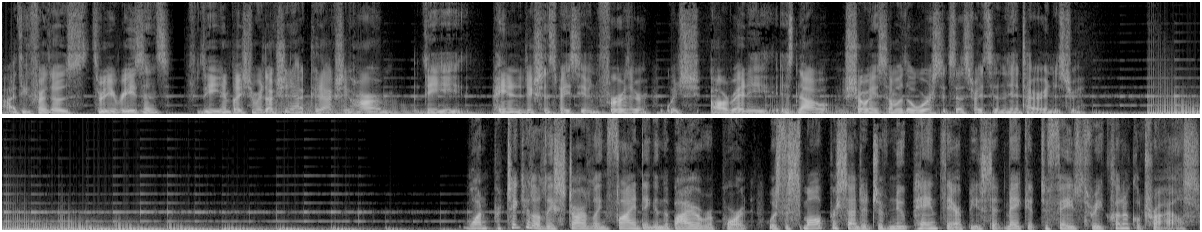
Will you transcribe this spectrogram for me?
I think for those three reasons, the Inflation Reduction Act could actually harm the pain and addiction space even further, which already is now showing some of the worst success rates in the entire industry. One particularly startling finding in the bio report was the small percentage of new pain therapies that make it to phase three clinical trials.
